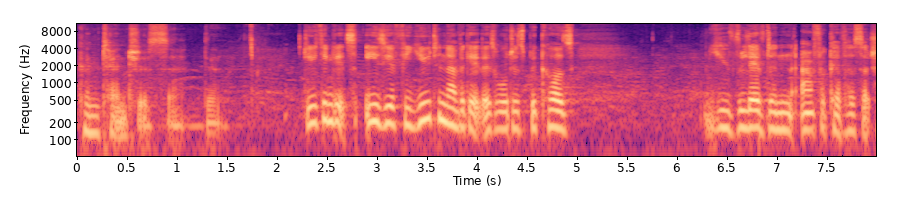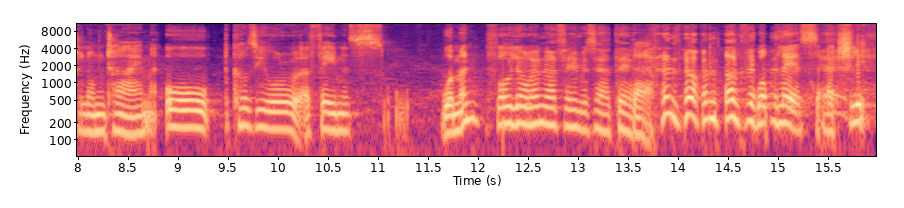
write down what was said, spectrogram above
contentious. And, uh, Do you think it's easier for you to navigate those waters because you've lived in Africa for such a long time, or because you're a famous woman? Oh no, I'm not famous out there. there. no, I'm not. Famous. What place, actually?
